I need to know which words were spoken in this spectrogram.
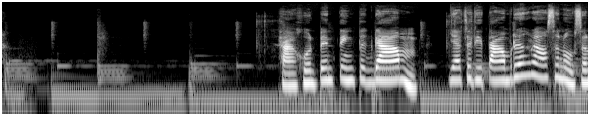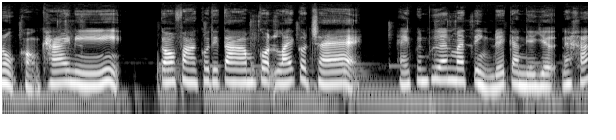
ถ้าคุณเป็นติงตึกดำอยากจะติดตามเรื่องราวสนุกๆของค่ายนี้ ก็ฝากกดติดตามกดไลค์กดแชร์ ให้เพื่อนๆมาติ่งด้วยกันเยอะๆนะคะ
